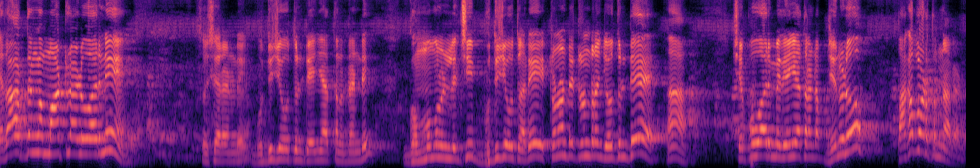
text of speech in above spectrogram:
యథార్థంగా మాట్లాడు వారిని. చూశారండి బుద్ధి చెబుతుంటే ఏం చేస్తున్నాడండి? గుమ్మములు నిలిచి బుద్ధి చెబుతున్నాడు. అరే ఇట్లుంటే ఇట్లుంటారని చెబుతుంటే చెప్పువారి మీద ఏం చేస్తారంట? జనులు పగపడుతున్నారంట.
